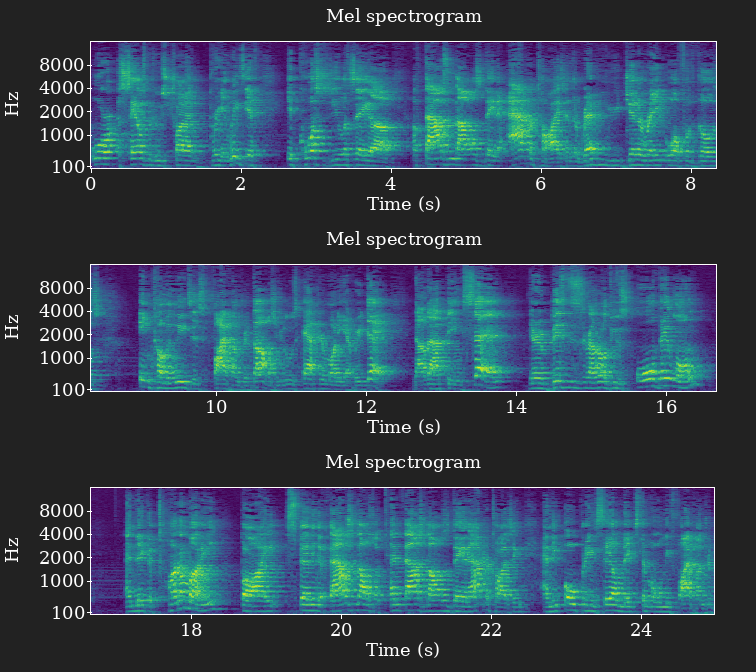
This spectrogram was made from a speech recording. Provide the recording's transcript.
or a salesman who's trying to bring in leads if it costs you, let's say, uh, a thousand dollars a day to advertise, and the revenue you generate off of those incoming leads is five hundred dollars. You lose half your money every day. Now, that being said, there are businesses around the world who do this all day long and make a ton of money by spending $1,000 or $10,000 a day in advertising, and the opening sale makes them only $500.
